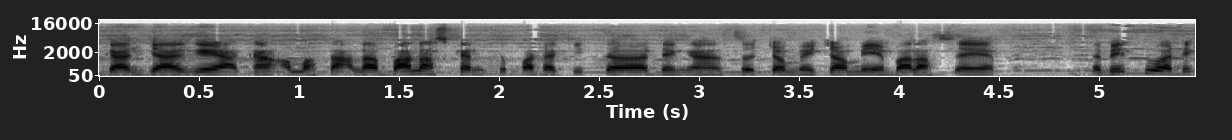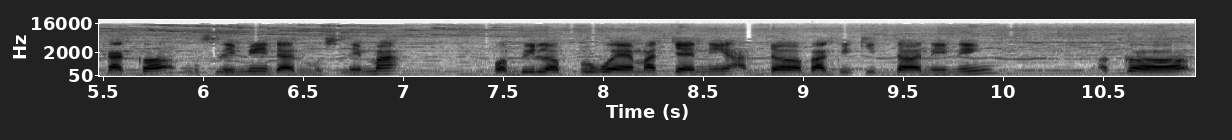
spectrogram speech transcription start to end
ganjaran akan Allah Taala balaskan kepada kita dengan secomel-comel balasan. Tapi itu adik kakak muslimin dan muslimat apabila peluang macam ni ada bagi kita ni ni maka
